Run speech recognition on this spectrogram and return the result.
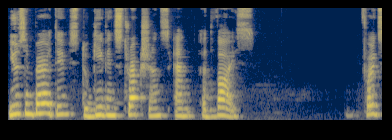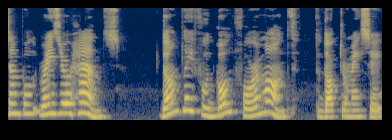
Use imperatives to give instructions and advice. For example, raise your hands. Don't play football for a month, the doctor may say.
